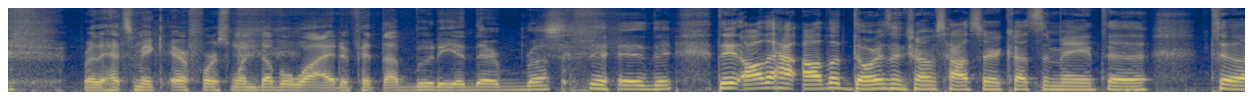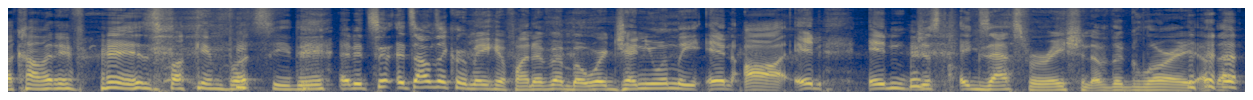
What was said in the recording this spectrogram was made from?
Bro, they had to make Air Force One double wide to fit that booty in there, bro. dude, all the all the doors in Trump's house are custom made to to accommodate for his fucking pussy, dude. And it's it sounds like we're making fun of him, but we're genuinely in awe, in in just exasperation of the glory of that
